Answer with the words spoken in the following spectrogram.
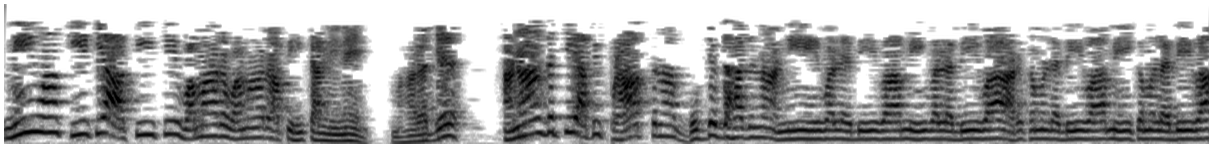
මේවා කී කිය අතීතේ වමාර වමාර අපි හිතන්නේ නෑ. මහරජ අනාගතයේ අපි ප්‍රාර්ථනා ගොඩ ගහගෙන අනේව ලැබේවා මේව ලැබේවා අරකම ලැබේවා මේකම ලැබේවා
